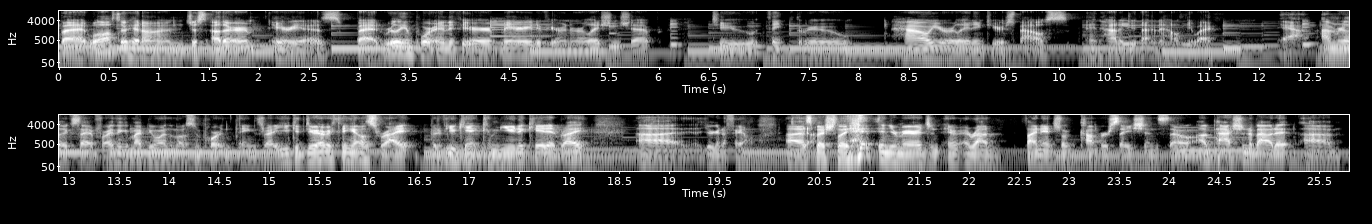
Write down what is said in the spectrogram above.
but we'll also hit on just other areas. But really important if you're married, if you're in a relationship, to think through how you're relating to your spouse and how to do that in a healthy way. Yeah, I'm really excited for. It. I think it might be one of the most important things, right? You could do everything else right, but if you can't mm-hmm. communicate it right, uh, you're gonna fail, uh, yeah. especially in your marriage and around financial conversations. So I'm passionate about it. Um,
